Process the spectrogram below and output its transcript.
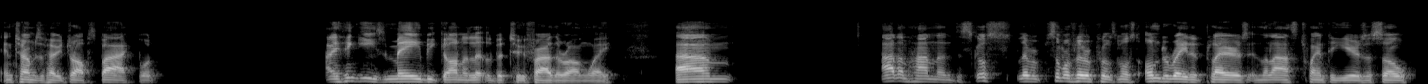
in terms of how he drops back, but I think he's maybe gone a little bit too far the wrong way. Um, Adam Hanlon discuss some of Liverpool's most underrated players in the last 20 years or so.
